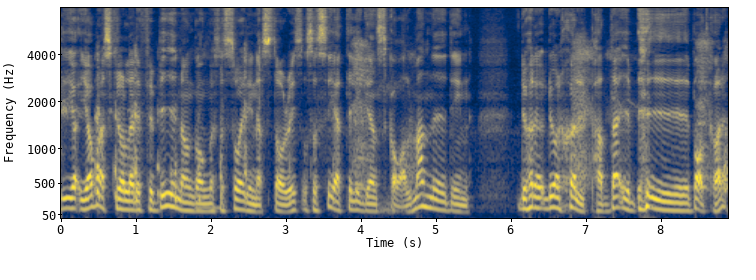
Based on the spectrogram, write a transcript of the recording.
jag, jag bara scrollade förbi någon gång och så såg jag dina stories och så ser jag att det ligger en skalman i din... Du har, du har en sköldpadda i, i badkaret.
